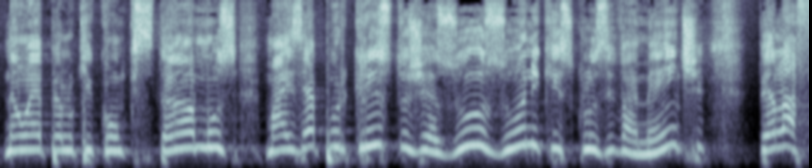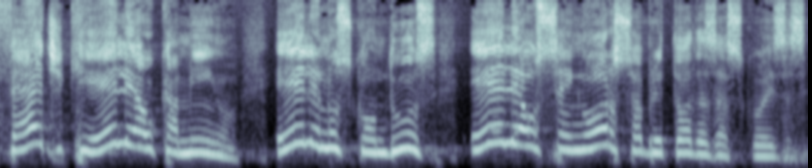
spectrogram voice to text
não é pelo que conquistamos, mas é por Cristo Jesus, único e exclusivamente, pela fé de que Ele é o caminho, Ele nos conduz, Ele é o Senhor sobre todas as coisas.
